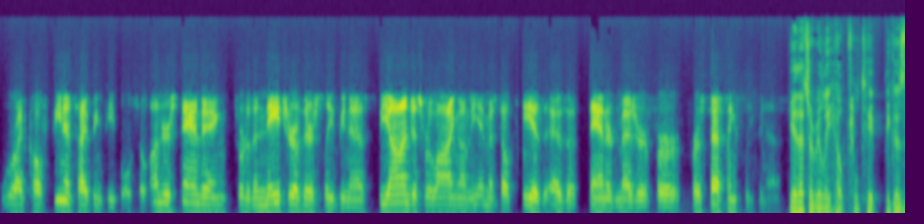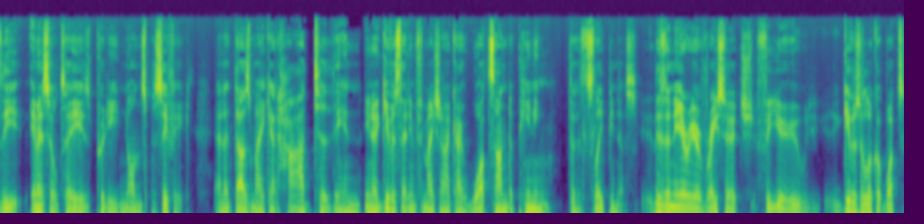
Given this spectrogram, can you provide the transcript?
what I'd call phenotyping people. So understanding sort of the nature of their sleepiness beyond just relying on the MSLT as, as a standard measure for, for assessing sleepiness. Yeah, that's a really helpful tip because the MSLT is pretty non-specific and it does make it hard to then, you know, give us that information. Okay, what's underpinning the sleepiness. There's an area of research for you. Give us a look at what's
